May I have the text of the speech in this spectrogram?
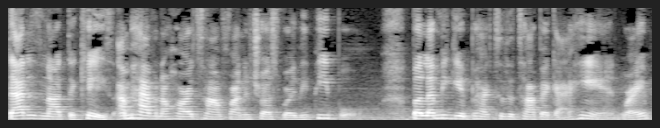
That is not the case. I'm having a hard time finding trustworthy people. But let me get back to the topic at hand, right?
